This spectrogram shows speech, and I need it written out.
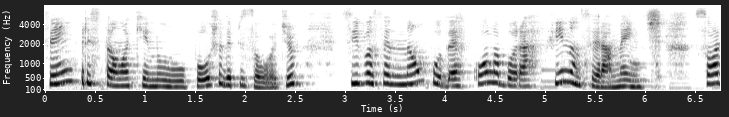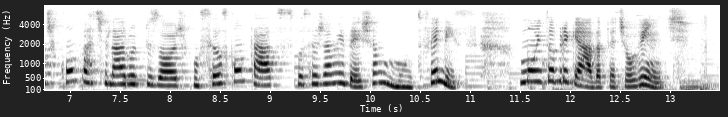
sempre estão aqui no post do episódio. Se você não puder colaborar financeiramente, só de compartilhar o episódio com seus contatos você já me deixa muito feliz. Muito obrigada, Pet Ouvinte!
